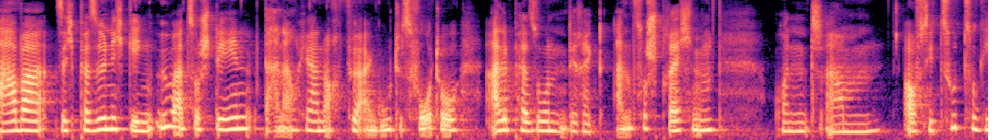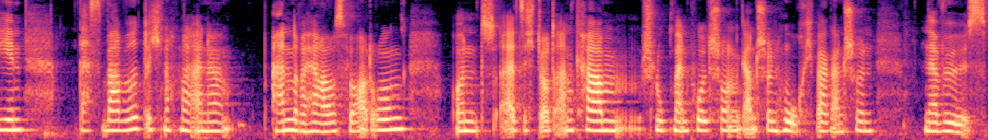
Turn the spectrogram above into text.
Aber sich persönlich gegenüberzustehen, dann auch ja noch für ein gutes Foto alle Personen direkt anzusprechen und ähm, auf sie zuzugehen, das war wirklich nochmal eine andere Herausforderung. Und als ich dort ankam, schlug mein Puls schon ganz schön hoch. Ich war ganz schön nervös.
